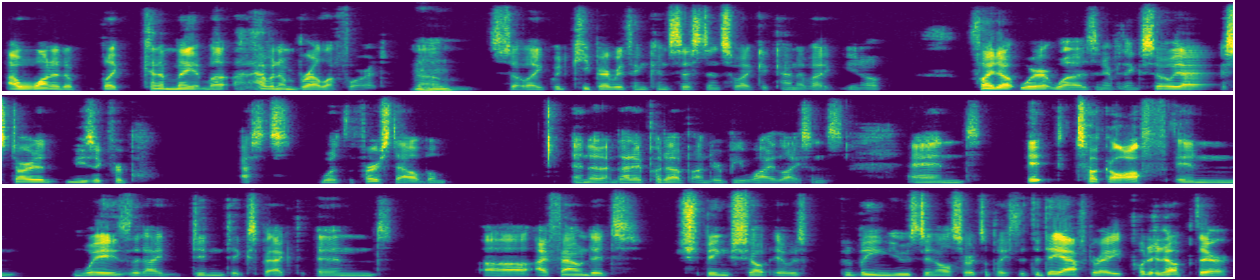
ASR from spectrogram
I wanted to like kind of make, have an umbrella for it, Mhm. um, so I could keep everything consistent, so I could kind of like you know find out where it was and everything. So yeah, I started music for podcasts was the first album, and uh, that I put up under BY license, and it took off in ways that I didn't expect, and uh, I found it being shown. It was being used in all sorts of places. The day after I put it up there,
